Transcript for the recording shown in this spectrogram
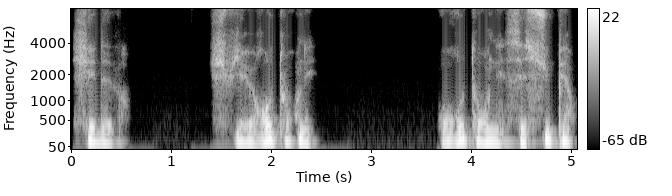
chef-d'œuvre. Je suis retourné. Retourné. C'est superbe.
